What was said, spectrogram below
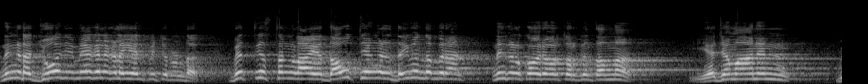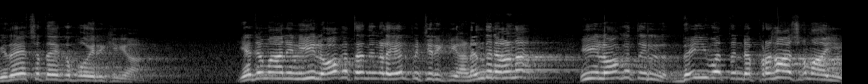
നിങ്ങളുടെ ജോലി മേഖലകളെ ഏൽപ്പിച്ചിട്ടുണ്ട്. വ്യത്യസ്തങ്ങളായ ദൗത്യങ്ങൾ ദൈവം തമ്പുരാൻ നിങ്ങൾക്ക് ഓരോരുത്തർക്കും തന്ന് യജമാനൻ വിദേശത്തേക്ക് പോയിരിക്കുകയാണ്. യജമാനൻ ഈ ലോകത്തെ നിങ്ങളെ ഏൽപ്പിച്ചിരിക്കുകയാണ്. എന്തിനാണ്? ഈ ലോകത്തിൽ ദൈവത്തിന്റെ പ്രകാശമായി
